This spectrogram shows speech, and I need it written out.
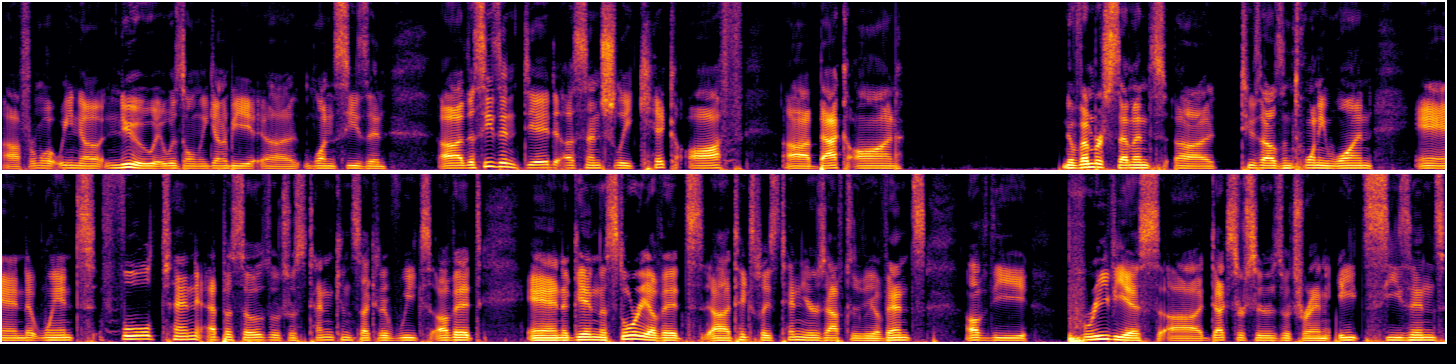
uh, from what we know, knew it was only going to be uh, one season. Uh, the season did essentially kick off uh, back on November 7th, uh, 2021 and went full 10 episodes, which was 10 consecutive weeks of it. And again, the story of it uh, takes place 10 years after the events of the previous uh, Dexter series, which ran eight seasons.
